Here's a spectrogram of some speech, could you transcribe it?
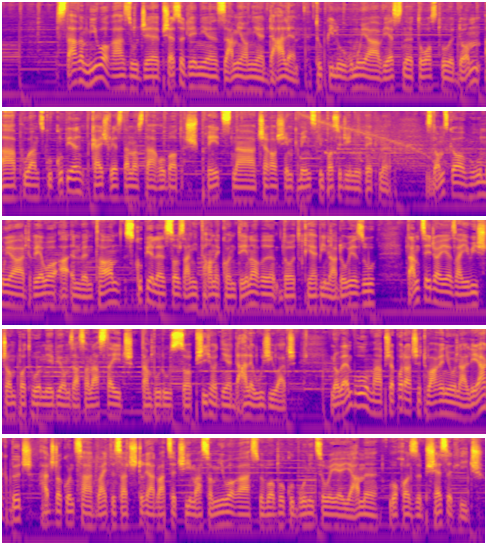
Starym miłorazu dże przesodlenie zamiernie dale. Tukilu rumuja wiesny towarstwowy dom a puansku kupiel, kajż wiestanosta Robert Szprec na wczorajszym gminskim posiedzeniu řekne. Z domskiego rumuja drewo a inventar, skupiele so sanitarne kontenery do trebina dojezu, tam cedza je za jewiszczom pod hołym niebiom zaso nastajić, tam budu so przychodnie dale używać. Novembru ma przepodacze twareniu na lejak być, hacz do końca 2024 ma so miłoraz w oboku brunicowej jamy wochozy przesetlić.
